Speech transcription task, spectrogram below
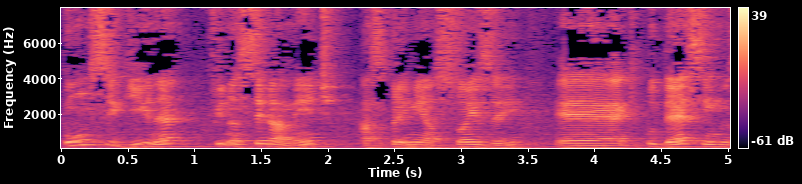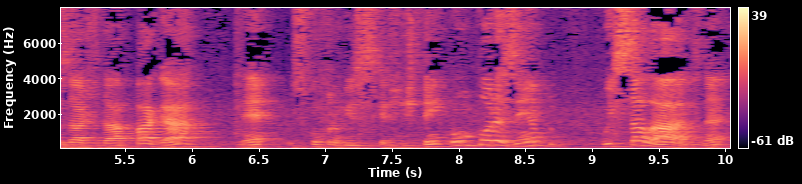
conseguir né, financeiramente as premiações aí, é, que pudessem nos ajudar a pagar né, os compromissos que a gente tem, como por exemplo os salários. Né?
